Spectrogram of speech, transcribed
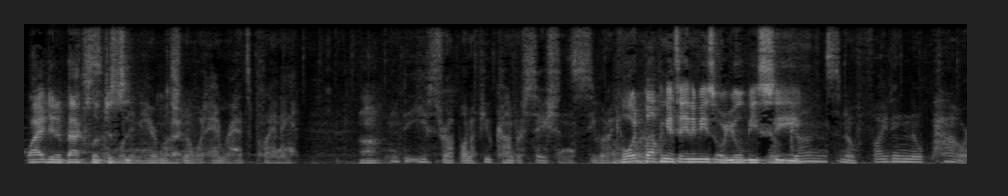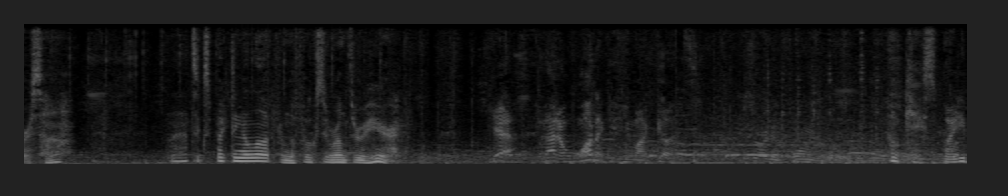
Why I did a backflip just to Someone in here must know what Hammerhead's planning. Uh, Need to eavesdrop on a few conversations, see what I can avoid learn. bumping into enemies or you'll be No seen. guns, no fighting, no powers, huh? That's expecting a lot from the folks who run through here. Yeah, but I don't want to give you my guns. Sorry to inform you, those are the rules. Okay, Spidey.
